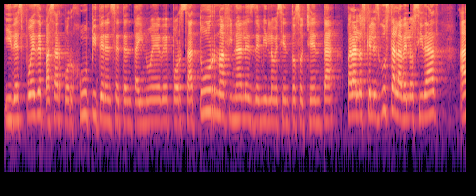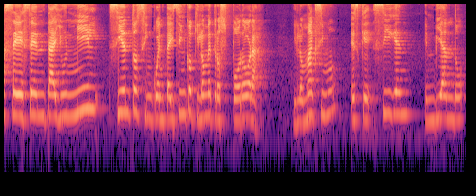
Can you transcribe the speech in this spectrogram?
y después de pasar por Júpiter en 79, por Saturno a finales de 1980, para los que les gusta la velocidad, a 61.155 kilómetros por hora. Y lo máximo es que siguen enviando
